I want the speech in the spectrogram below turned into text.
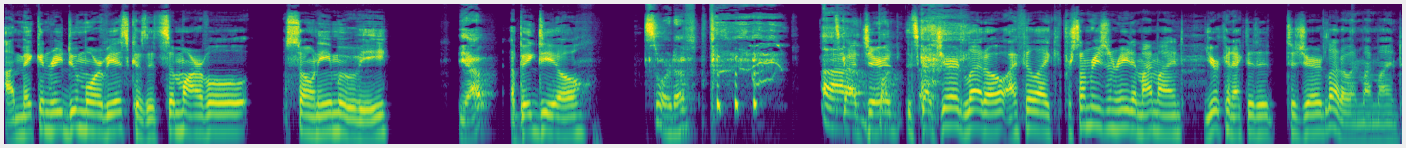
I'm making Reed do Morbius because it's a Marvel Sony movie, Yep, a big deal. sort of. It's got uh, Jared. but- It's got Jared Leto. I feel like for some reason, Reed, in my mind, you're connected to- Jared Leto in my mind.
